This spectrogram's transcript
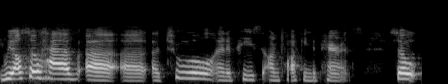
we also have a, a, a tool and a piece on talking to parents so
